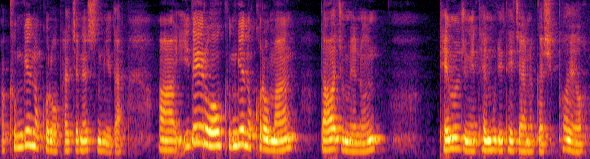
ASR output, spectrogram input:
아, 금괴노코로 발전했습니다. 아, 이대로 금괴노코로만 나와주면은 대물 중에 대물이 되지 않을까 싶어요.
